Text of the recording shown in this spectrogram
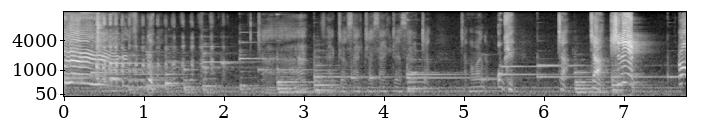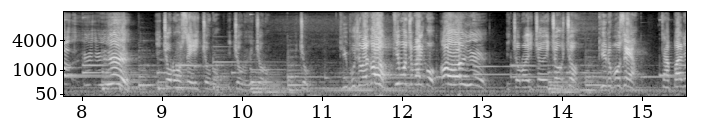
예, 예, 알겠습니다. 자, 살짝, 살짝, 살짝, 살짝. 잠깐만요. 오케이. 자, 자, 신입! 아 예, 이쪽으로 오세요. 이쪽으로, 이쪽으로, 이쪽으로, 이쪽. 뒤 보지 말고, 뒤 보지 말고. 아 예. 이쪽으로, 이쪽, 이쪽, 이쪽. 뒤를 보세요. 자, 빨리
